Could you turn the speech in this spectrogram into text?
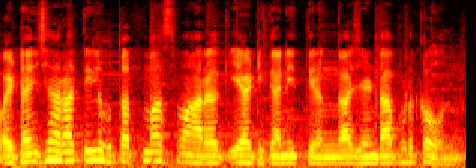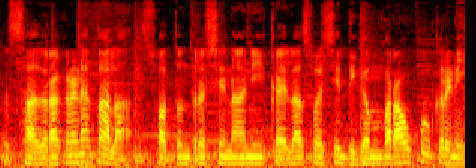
पैठण शहरातील हुतात्मा स्मारक या ठिकाणी तिरंगा झेंडा फडकवून साजरा करण्यात आला. स्वातंत्र्य सेनानी कैलासवासी दिगंबरराव कुलकर्णी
